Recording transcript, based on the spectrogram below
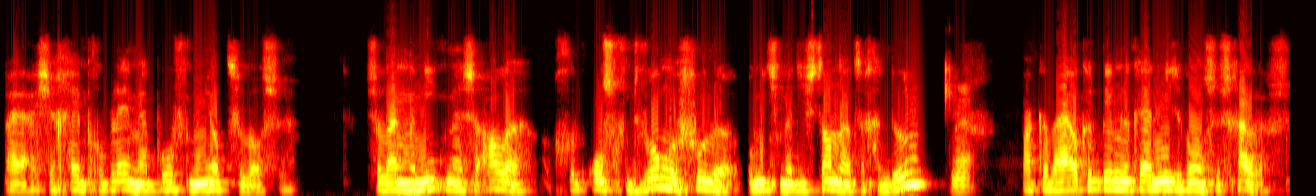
nou als je geen probleem hebt, hoef je het niet op te lossen. Zolang we niet met z'n allen ons gedwongen voelen om iets met die standaard te gaan doen, ja. pakken wij ook het BIM niet op onze schouders.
